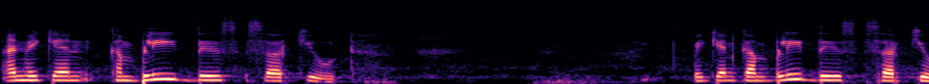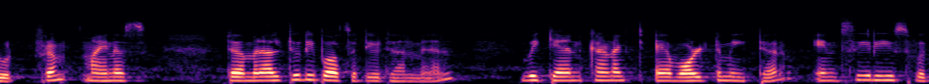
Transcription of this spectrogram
and we can complete this circuit. We can complete this circuit from minus terminal to the positive terminal we can connect a voltmeter in series with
